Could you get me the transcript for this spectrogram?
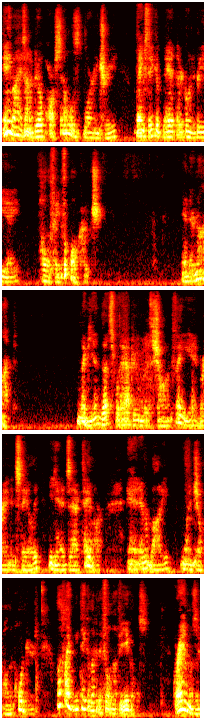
Anybody who's on a Bill Parcells learning tree thinks they could bet they're going to be a Hall of Fame football coach. And they're not. Again, that's what happened with Sean McVay. He had Brandon Staley, he had Zac Taylor, and everybody wanted to jump on the coordinators. Well, like you take a look at the Philadelphia Eagles. Graham was a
